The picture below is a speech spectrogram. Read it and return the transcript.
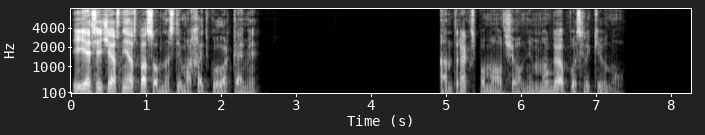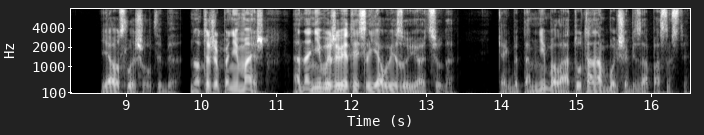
И я сейчас не о способности махать кулаками». Антракс помолчал немного, а после кивнул. «Я услышал тебя. Но ты же понимаешь, она не выживет, если я увезу ее отсюда. Как бы там ни было, а тут она в большей безопасности».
